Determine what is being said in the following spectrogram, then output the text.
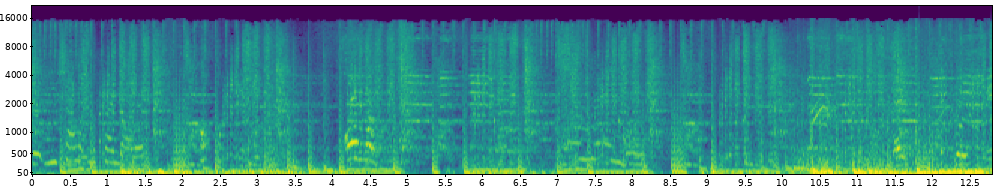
But you sound like your friend, Alex. Oh my! Bro from me.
